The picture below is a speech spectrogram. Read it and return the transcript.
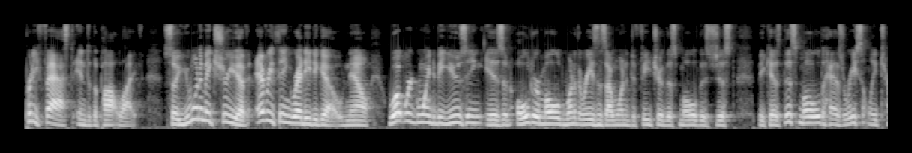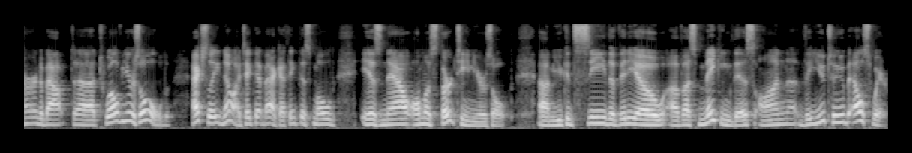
pretty fast into the pot life. So you want to make sure you have everything ready to go. Now, what we're going to be using is an older mold. One of the reasons I wanted to feature this mold is just because this mold has recently turned about uh, 12 years old. Actually, no, I take that back. I think this mold is now almost 13 years old. Um, you could see the video of us making this on the YouTube elsewhere.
